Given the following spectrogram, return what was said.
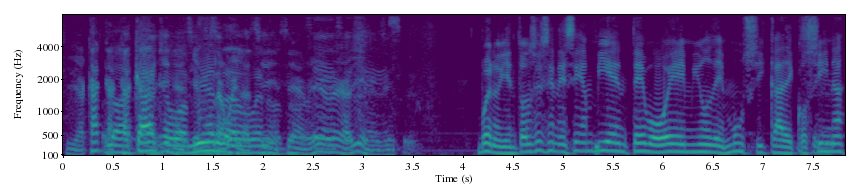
Sí, a caca, Lo a caca, o a mierda, abuelas, bueno, sí, sí, a y entonces en ese ambiente bohemio de música, de cocina,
